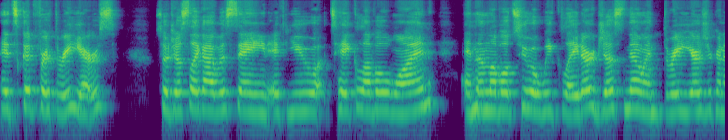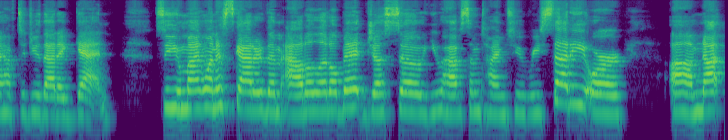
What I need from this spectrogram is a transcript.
It's good for three years. So just like I was saying, if you take level one and then level two a week later, just know in three years you're going to have to do that again. So you might want to scatter them out a little bit just so you have some time to restudy or um, not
